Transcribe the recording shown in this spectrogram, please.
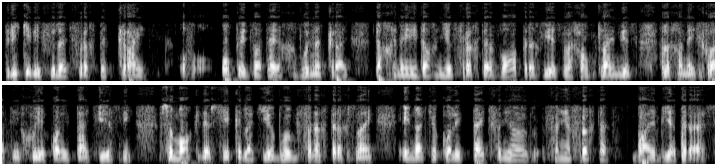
3 keer die hoeveelheid vrugte kry, of op het wat hy gewoonlik kry, dan gaan hy dan gaan jou vrugte waterig wees, hulle gaan klein wees, hulle gaan net glad nie goeie kwaliteit wees nie. So maak jy seker dat jy jou boom vinnig terugsny en dat jou kwaliteit van jou van jou vrugte baie beter is.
